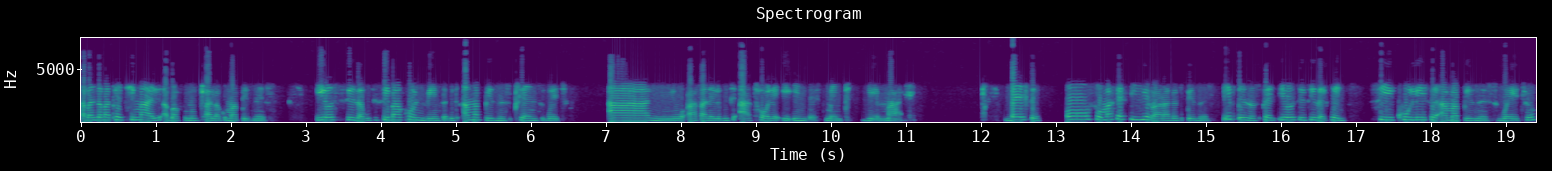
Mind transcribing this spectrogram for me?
Abantu abaphethe imali abafuna ukutshala kumabhizinisi. Iyosisiza ukuthi siba-convince ukuthi ama-business plans wethu angiwo afanele ukuthi athole i-investment yemali. Bese also mase siyirana this business i-business plan iyosisiza ekutheni sikhulise ama-business wethu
